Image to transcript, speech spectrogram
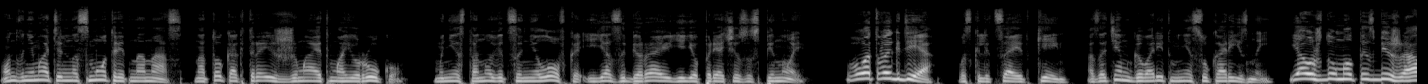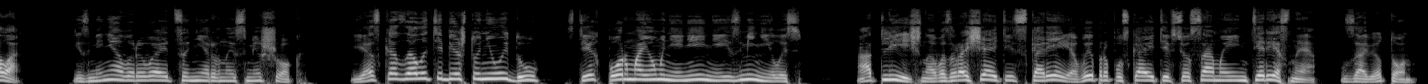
Он внимательно смотрит на нас, на то, как Трей сжимает мою руку. Мне становится неловко, и я забираю ее, пряча за спиной. «Вот вы где!» — восклицает Кейн, а затем говорит мне сукоризной. «Я уж думал, ты сбежала!» Из меня вырывается нервный смешок. «Я сказала тебе, что не уйду. С тех пор мое мнение не изменилось». «Отлично, возвращайтесь скорее, вы пропускаете все самое интересное», — зовет он.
